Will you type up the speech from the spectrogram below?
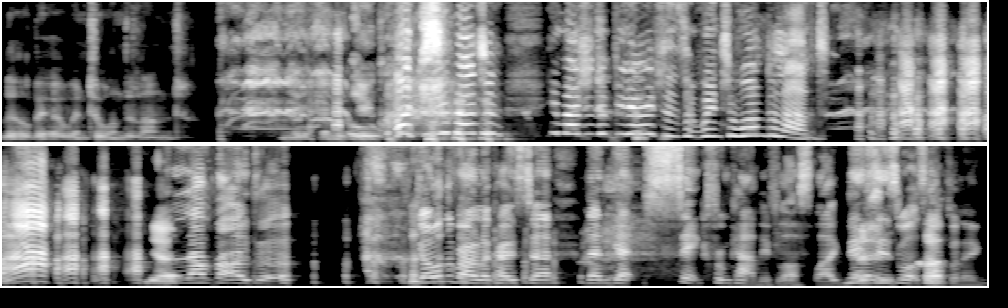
little bit of Winter Wonderland. And the, and the Oh. Can you imagine? Imagine the Puritans at Winter Wonderland. Yeah. Love that idea. Go on the roller coaster, then get sick from candy floss. Like this Yeah. is what's Uh, happening.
